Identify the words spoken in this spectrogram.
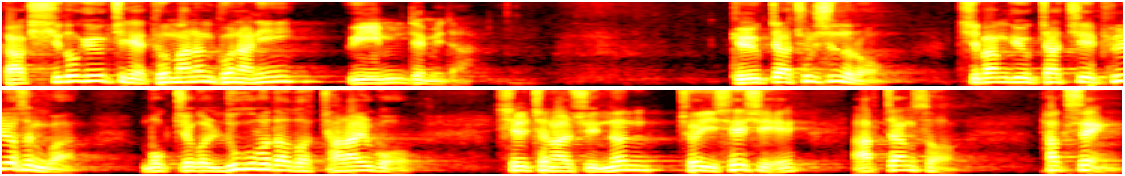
각 시도교육청에 더 많은 권한이 위임됩니다. 교육자 출신으로 지방교육 자치의 필요성과 목적을 누구보다도 잘 알고 실천할 수 있는 저희 셋이 앞장서 학생,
